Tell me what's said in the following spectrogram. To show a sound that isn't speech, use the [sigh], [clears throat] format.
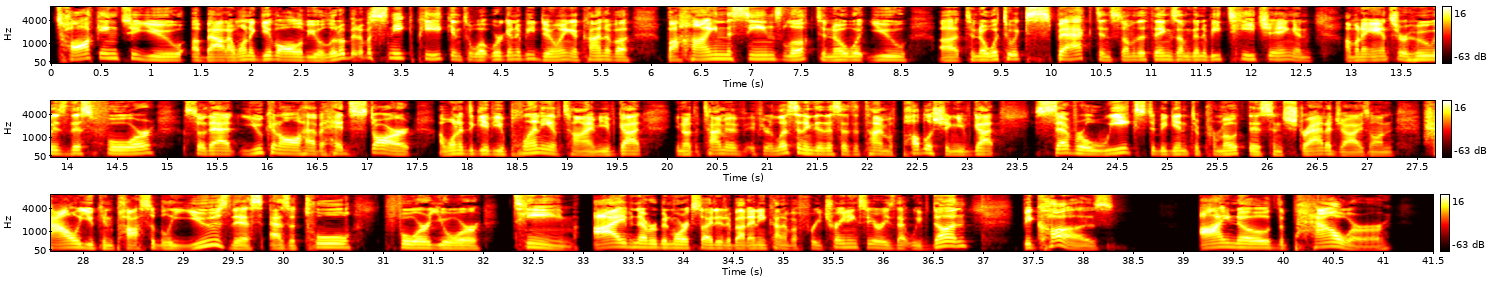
talking to you about. I want to give all of you a little bit of a sneak peek into what we're going to be doing, a kind of a behind the scenes look to know what you uh, to know what to expect and some of the things I'm going to be teaching. And I'm going to answer who is this for so that you can all have a head start. I wanted to give you plenty of time. You've got, you know, at the time of if you're listening to this at the time of publishing, you've got several weeks to begin to promote this and strategize on how you can possibly use this as a tool for your team. I've never been more excited about any kind of a free training series that we've done because I know the power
